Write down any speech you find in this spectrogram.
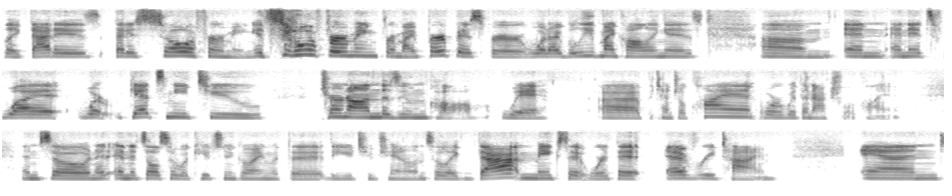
like that is that is so affirming. It's so affirming for my purpose, for what I believe my calling is, um, and and it's what what gets me to turn on the Zoom call with a potential client or with an actual client. And so, and, it, and it's also what keeps me going with the, the YouTube channel. And so like that makes it worth it every time. And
